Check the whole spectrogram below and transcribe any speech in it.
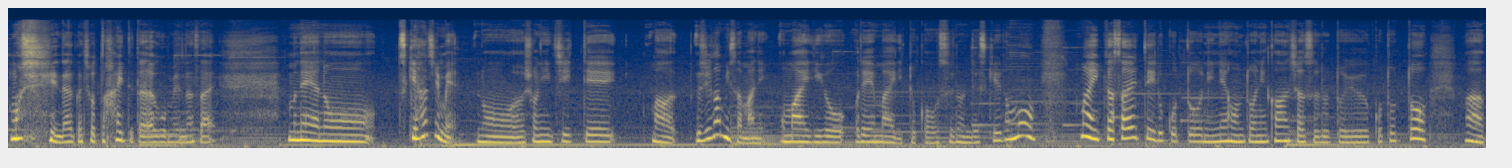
もしなんかちょっと入ってたらごめんなさい。もうねあの月始めの初日ってまあ、氏神様にお参りをお礼参りとかをするんですけれども、まあ、生かされていることにね本当に感謝するということと、まあ、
